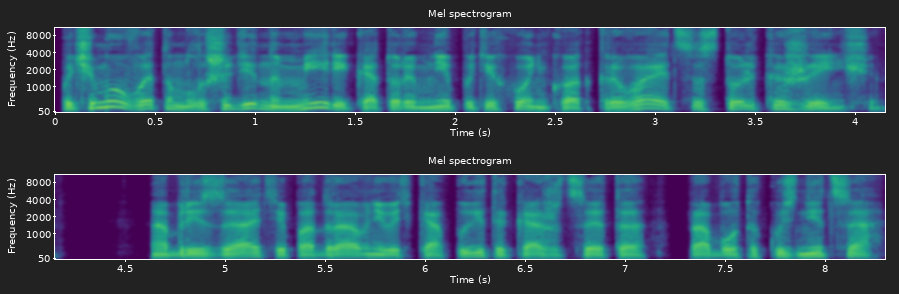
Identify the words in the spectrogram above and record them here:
Почему в этом лошадином мире, который мне потихоньку открывается, столько женщин? Обрезать и подравнивать копыта, кажется, это работа кузнеца.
